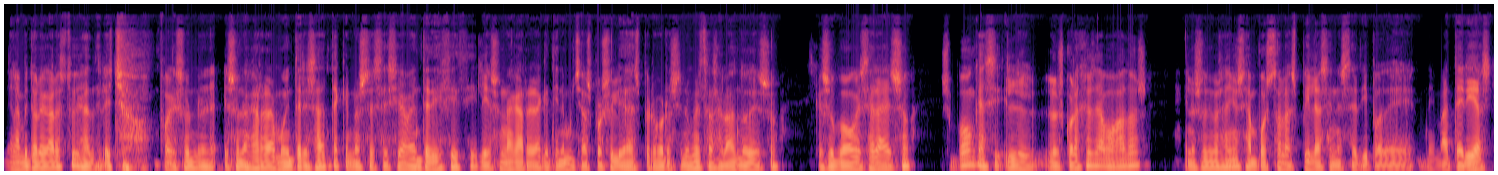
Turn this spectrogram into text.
En el ámbito legal estudiar derecho, porque es, es, una carrera muy interesante que no es excesivamente difícil y es una carrera que tiene muchas posibilidades. Pero bueno, si no me estás hablando de eso, que supongo que será eso, supongo que los colegios de abogados en los últimos años se han puesto las pilas en este tipo de, materias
